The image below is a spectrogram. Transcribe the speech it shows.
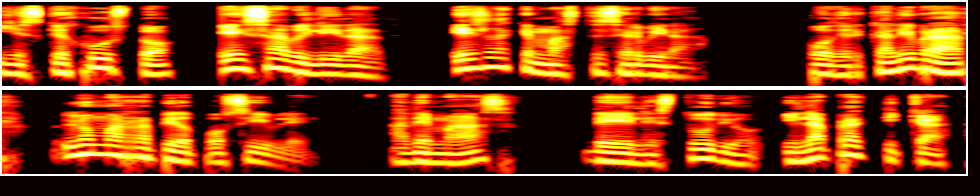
y es que justo esa habilidad es la que más te servirá. Poder calibrar lo más rápido posible, además del estudio y la práctica,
